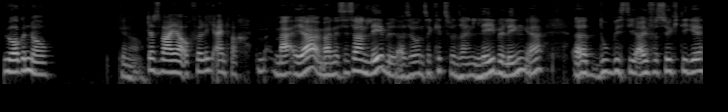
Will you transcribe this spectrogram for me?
Ja, genau. Genau. Das war ja auch völlig einfach. Ma, ja, ich meine, es ist ja ein Label. Also unsere Kids würden sagen, Labeling, ja. Äh, du bist die Eifersüchtige,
